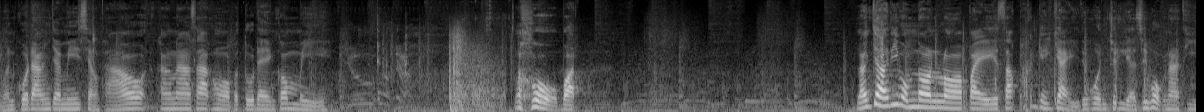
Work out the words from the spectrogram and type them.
เหมือนโกดังจะมีเสียงเท้าข้างหน้าซากหอประตูแดงก็มี โอ้โหบอทหลังจากที่ผมนอนรอไปสักพักใหญ่ๆ ทุกคนจนเหลือ 16 นาที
